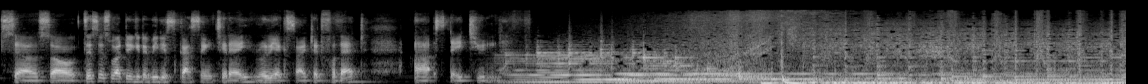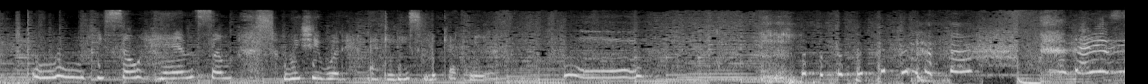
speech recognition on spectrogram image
So so this is what we're gonna be discussing today. Really excited for that. Uh, stay tuned. Ooh, he's so handsome. Wish he would at least look at me. Hmm. that is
